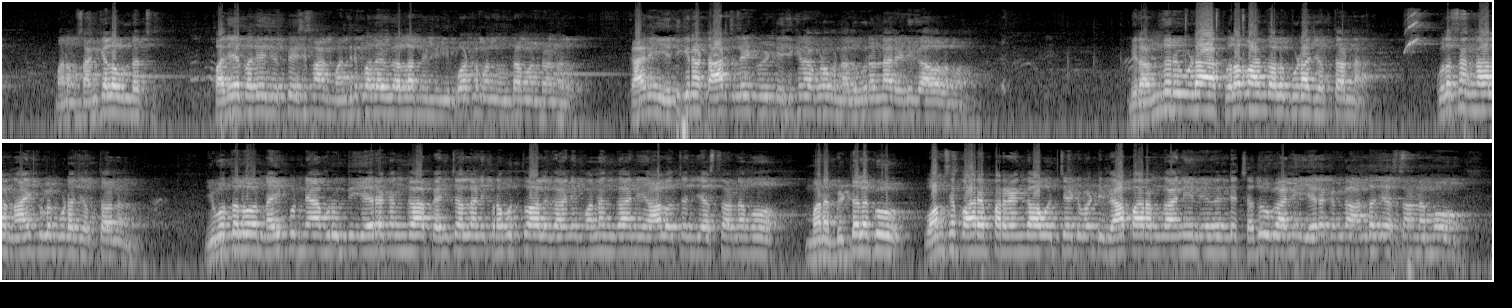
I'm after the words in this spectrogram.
మనం సంఖ్యలో ఉండొచ్చు. పదే పదే చెప్పేసి మాకు మంత్రి పదవి వల్ల మేము ఇన్ని కోట్ల మంది ఉంటామంటున్నారు. కానీ ఎదిగిన టార్చ్ లైట్ పెట్టి ఎదిగినా కూడా ఒక నలుగురన్నా రెడీ కావాలి మనం. మీరందరూ కూడా కుల బాంధవులకు కూడా చెప్తాను కుల సంఘాల నాయకులకు కూడా చెప్తాను యువతలో నైపుణ్యాభివృద్ధి ఏ రకంగా పెంచాలని ప్రభుత్వాలు కానీ మనం కానీ ఆలోచన చేస్తున్నామో మన బిడ్డలకు వంశపారంపర్యంగా వచ్చేటువంటి వ్యాపారం కానీ లేదంటే చదువు కానీ ఏ రకంగా అందజేస్తున్నామో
